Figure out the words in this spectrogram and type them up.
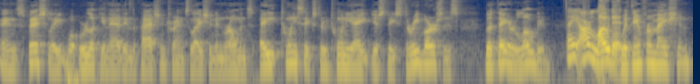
and especially what we're looking at in the Passion Translation in Romans 8 26 through 28, just these three verses, but they are loaded. They are loaded with information.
